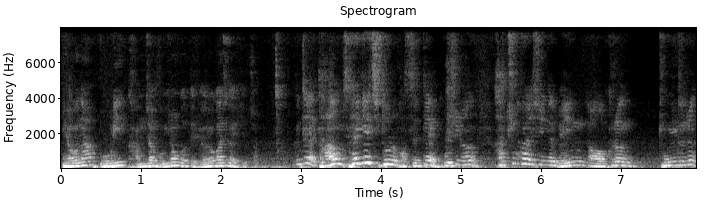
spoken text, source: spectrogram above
벼나 보리, 감자 뭐 이런 것들 여러 가지가 있겠죠 근데 다음 세계 지도를 봤을 때 보시면 가축화할 수 있는 메인 어, 그런 종들은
